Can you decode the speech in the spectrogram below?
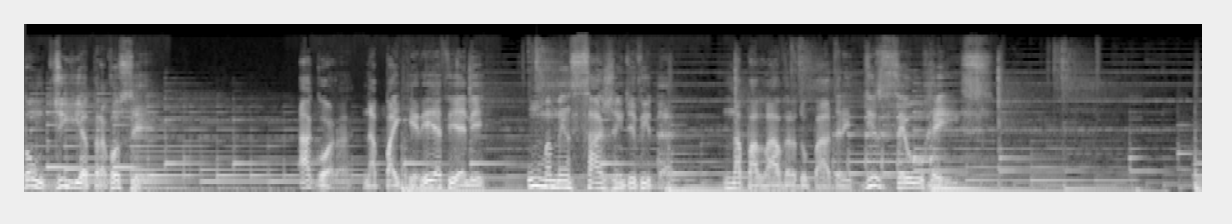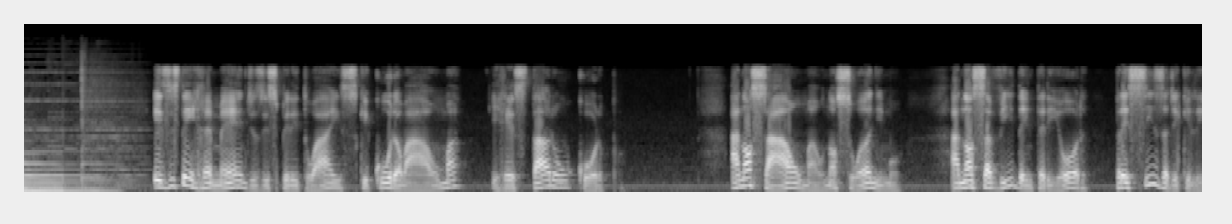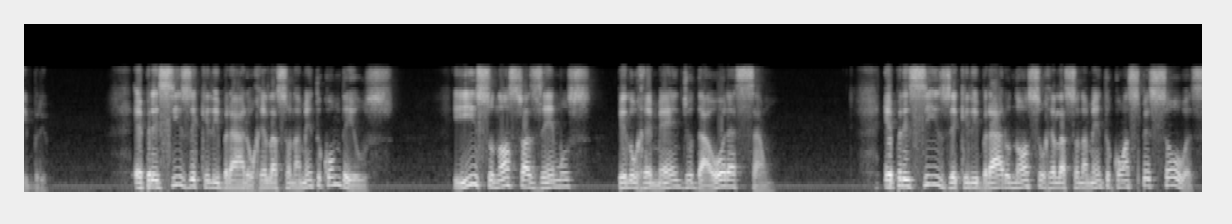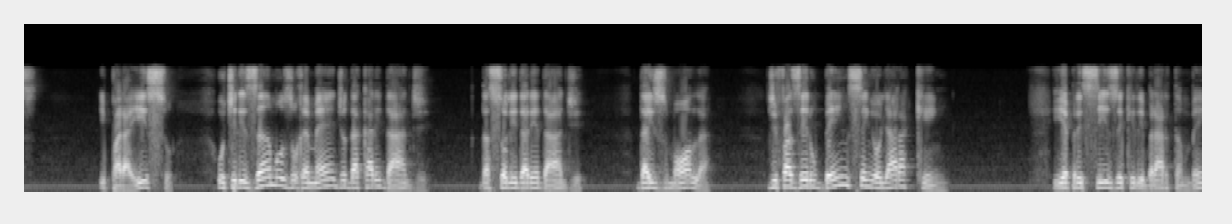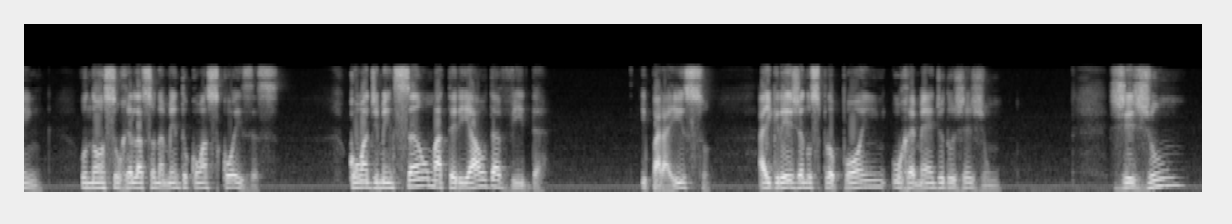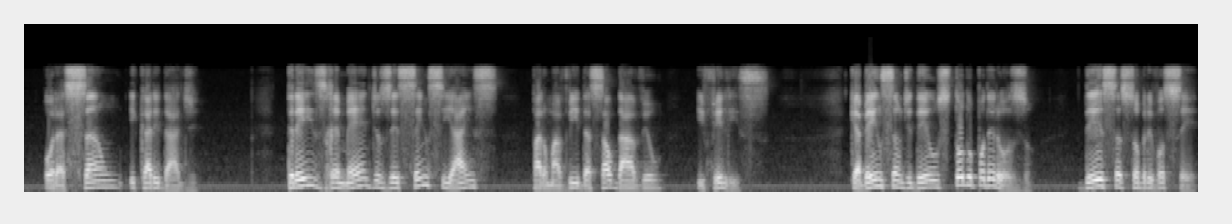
bom dia para você. Agora, na Pai Querer FM, uma mensagem de vida. Na palavra do Padre Dirceu Reis. Existem remédios espirituais que curam a alma e restauram o corpo. A nossa alma, o nosso ânimo, a nossa vida interior precisa de equilíbrio. É preciso equilibrar o relacionamento com Deus. E isso nós fazemos pelo remédio da oração. É preciso equilibrar o nosso relacionamento com as pessoas. E para isso, utilizamos o remédio da caridade, da solidariedade, da esmola, de fazer o bem sem olhar a quem e é preciso equilibrar também o nosso relacionamento com as coisas, com a dimensão material da vida. E para isso, a Igreja nos propõe o remédio do jejum. Jejum, oração e caridade. Três remédios essenciais para uma vida saudável e feliz. Que a bênção de Deus Todo-Poderoso desça sobre você.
